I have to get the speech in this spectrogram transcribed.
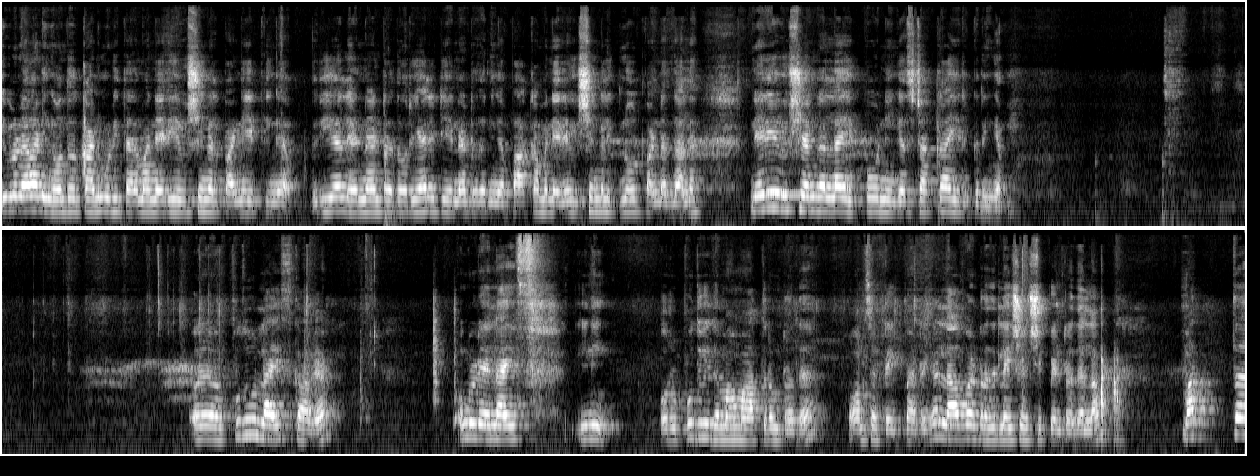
இவ்வளோ நேரம் நீங்கள் வந்து கண்மூடித்தனமாக நிறைய விஷயங்கள் பண்ணியிருக்கீங்க. ரியல் என்னன்றதோ ரியாலிட்டி என்னன்றதை நீங்கள் பார்க்காம நிறைய விஷயங்கள் இக்னோர் பண்ணதால நிறைய விஷயங்கள்லாம் இப்போது நீங்கள் ஸ்டக்காக இருக்கிறீங்க. புது லைஃப்காக உங்களுடைய லைஃப் இனி ஒரு புது விதமாக மாற்றணுன்றத கான்சென்ட்ரேட் பண்ணுறீங்க லவ்ன்றது ரிலேஷன்ஷிப்ன்றதெல்லாம் மற்ற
